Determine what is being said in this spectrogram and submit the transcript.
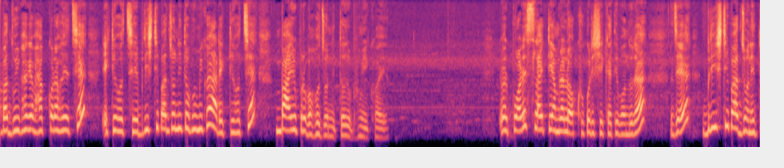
আবার দুই ভাগে ভাগ করা হয়েছে। একটি হচ্ছে বৃষ্টিপাতজনিত ভূমিক্ষয় আর একটি হচ্ছে বায়ু প্রবাহজনিত ভূমিক্ষয়। এবার পরের স্লাইডটি আমরা লক্ষ্য করি শিক্ষার্থী বন্ধুরা যে বৃষ্টিপাতজনিত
